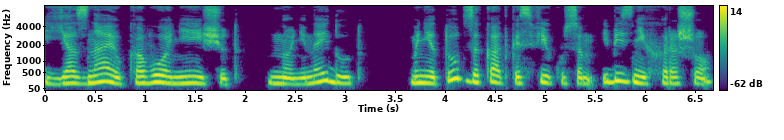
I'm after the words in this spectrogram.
Я знаю, кого они ищут, но не найдут. Мне тут закаткой с фикусом и без них хорошо.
